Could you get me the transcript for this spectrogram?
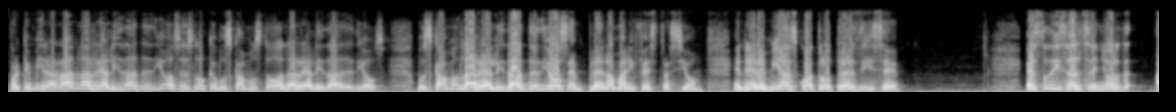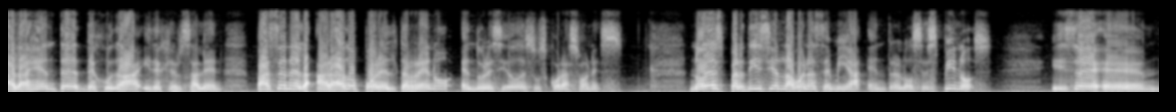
Porque mirarán la realidad de Dios. Es lo que buscamos todos, la realidad de Dios. Buscamos la realidad de Dios en plena manifestación. En Jeremías 4.3 dice, esto dice el Señor a la gente de Judá y de Jerusalén, pasen el arado por el terreno endurecido de sus corazones no desperdicien la buena semilla entre los espinos. Y dice, eh,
